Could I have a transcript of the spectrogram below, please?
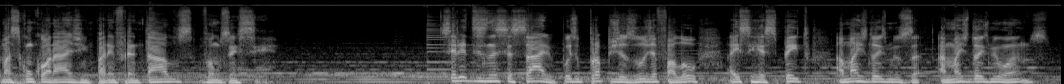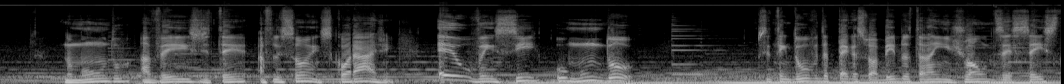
mas com coragem para enfrentá-los, vamos vencer seria desnecessário, pois o próprio Jesus já falou a esse respeito há mais de dois mil, há mais de dois mil anos. No mundo, a vez de ter aflições, coragem. Eu venci o mundo. Se tem dúvida, pega sua Bíblia, está lá em João 16,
